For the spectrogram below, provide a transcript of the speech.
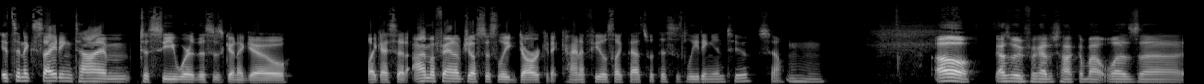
it's an exciting time to see where this is going to go. Like I said, I'm a fan of Justice League Dark and it kind of feels like that's what this is leading into. So, hmm Oh, that's what we forgot to talk about. Was uh,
